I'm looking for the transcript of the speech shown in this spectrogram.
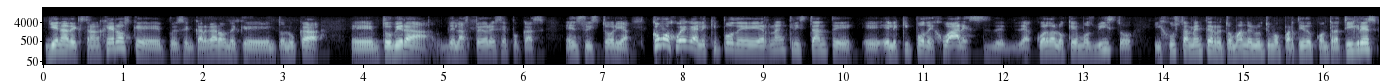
llena de extranjeros que pues se encargaron de que el Toluca eh, tuviera de las peores épocas en su historia. ¿Cómo juega el equipo de Hernán Cristante, eh, el equipo de Juárez, de, acuerdo a lo que hemos visto? Y justamente retomando el último partido contra Tigres,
